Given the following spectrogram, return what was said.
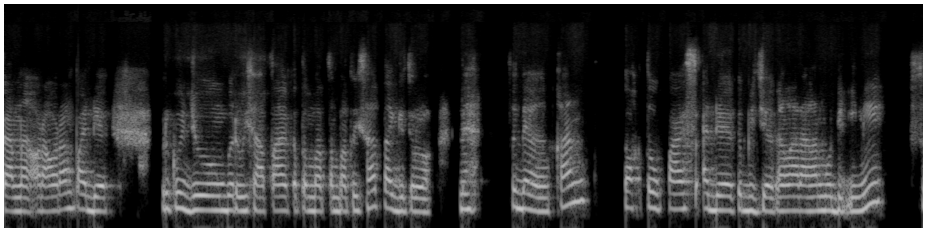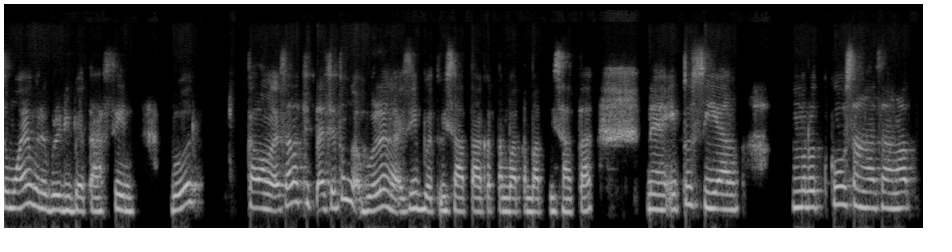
karena orang-orang pada berkunjung berwisata ke tempat-tempat wisata gitu loh. Nah sedangkan waktu pas ada kebijakan larangan mudik ini semuanya benar-benar dibatasin. Buat kalau nggak salah kita aja tuh nggak boleh nggak sih buat wisata ke tempat-tempat wisata. Nah itu sih yang menurutku sangat-sangat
